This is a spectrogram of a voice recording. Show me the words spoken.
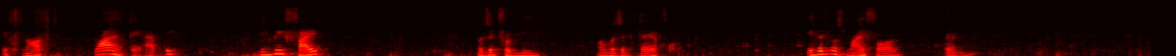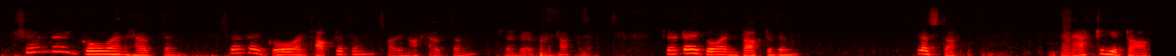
If not, why aren't they happy? Did we fight? Was it for me or was it their fault? If it was my fault, then shouldn't I go and help them? Shouldn't I go and talk to them? Sorry, not help them. Shouldn't I go and talk to them? Shouldn't I go and talk to them? Let's talk to them. And after you talk,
